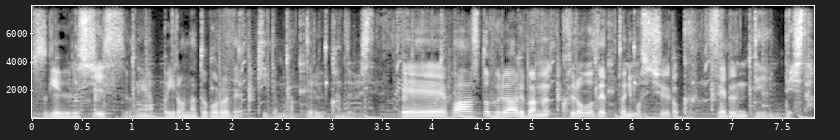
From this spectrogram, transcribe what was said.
すげえ嬉しいっすよね。やっぱいろんなところで聴いてもらってる感じがして。えー、ファーストフルアルバム、クローゼットにも収録、セブンティーンでした。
